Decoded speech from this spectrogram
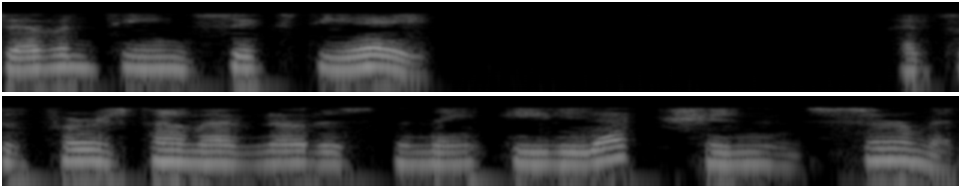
1768. That's the first time I've noticed the name election sermon.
